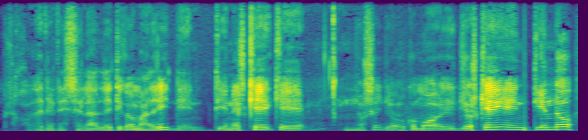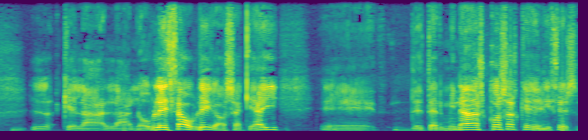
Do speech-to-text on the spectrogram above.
pues joder eres el Atlético de Madrid tienes que, que no sé yo como yo es que entiendo que la, la nobleza obliga o sea que hay eh, determinadas cosas que dices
